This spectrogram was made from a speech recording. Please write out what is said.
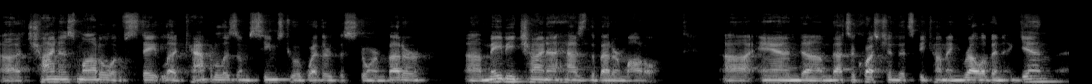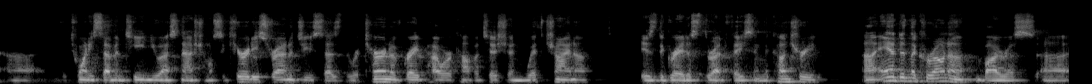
Uh, China's model of state led capitalism seems to have weathered the storm better. Uh, maybe China has the better model. Uh, and um, that's a question that's becoming relevant again. The 2017 US National Security Strategy says the return of great power competition with China is the greatest threat facing the country. Uh, and in the coronavirus uh,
